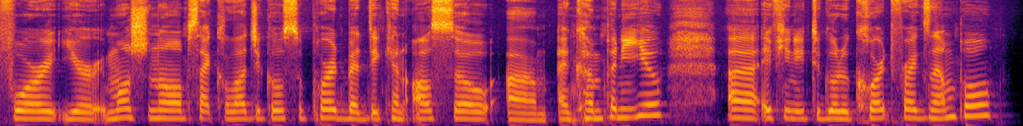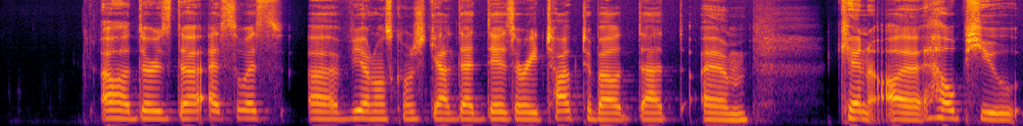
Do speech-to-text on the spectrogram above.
for your emotional, psychological support, but they can also um, accompany you uh, if you need to go to court, for example. Uh, there's the SOS uh, Violence Conjugale that Desiree talked about that um, can uh, help you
